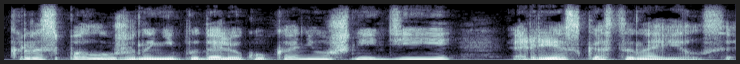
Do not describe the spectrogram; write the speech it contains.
к расположенной неподалеку конюшне, Ди резко остановился.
